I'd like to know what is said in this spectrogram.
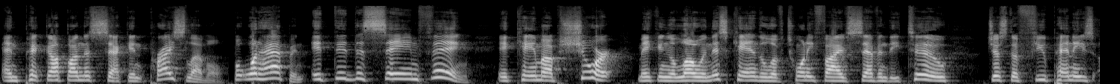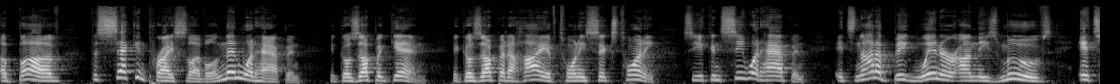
and pick up on the second price level. But what happened? It did the same thing. It came up short, making a low in this candle of 25.72, just a few pennies above the second price level. And then what happened? It goes up again. It goes up at a high of 26.20. So you can see what happened. It's not a big winner on these moves. It's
